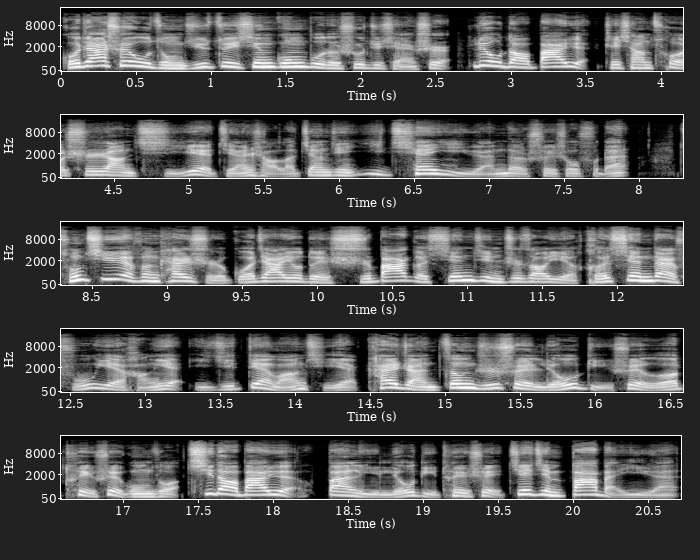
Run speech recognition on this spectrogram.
国家税务总局最新公布的数据显示，六到八月这项措施让企业减少了将近一千亿元的税收负担。从七月份开始，国家又对十八个先进制造业和现代服务业行业以及电网企业开展增值税留抵税额退税工作。七到八月办理留抵退税接近八百亿元，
